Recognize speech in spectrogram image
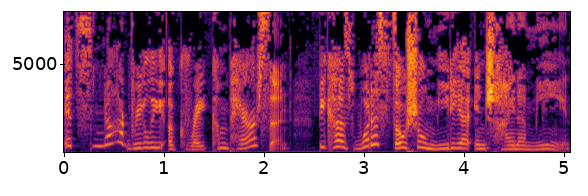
it's not really a great comparison. Because what does social media in China mean?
